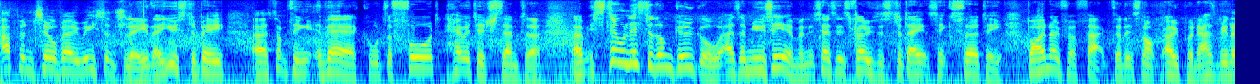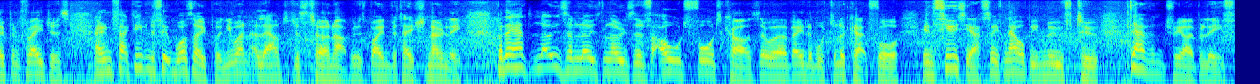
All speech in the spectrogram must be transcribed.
Up until very recently, there used to be uh, something there called the Ford Heritage Centre. Um, it's still listed on Google as a museum, and it says it closes today at 6:30. But I know for a fact that it's not open. It hasn't been open for ages. And in fact, even if it was open, you weren't allowed to just turn up. It was by invitation only. But they had loads and loads and loads of old Ford cars that were available to look at for enthusiasts. They've now been moved to Daventry, I believe.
